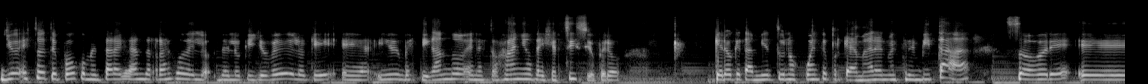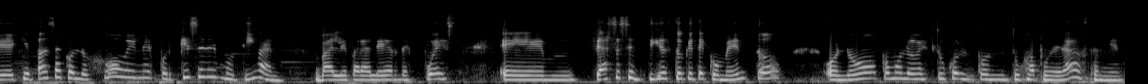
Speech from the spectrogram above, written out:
Yo esto te puedo comentar a grandes rasgos de lo, de lo que yo veo, de lo que he ido investigando en estos años de ejercicio, pero quiero que también tú nos cuentes, porque además eres nuestra invitada, sobre eh, qué pasa con los jóvenes, por qué se desmotivan, ¿vale? Para leer después. Em, ¿Te hace sentido esto que te comento o no? ¿Cómo lo ves tú con, tus apoderados también?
